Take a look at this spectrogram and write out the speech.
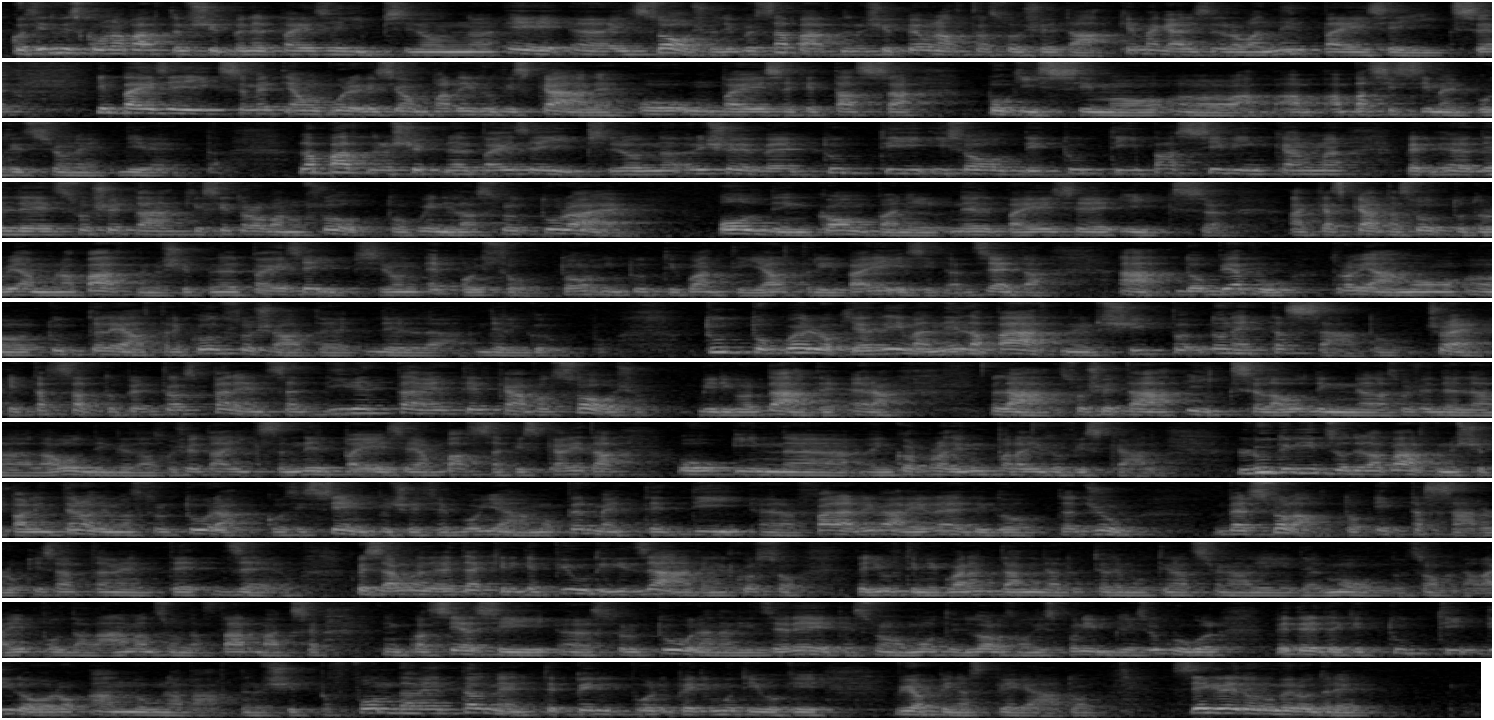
costituiscono una partnership nel paese Y e eh, il socio di questa partnership è un'altra società che magari si trova nel paese X. Il paese X mettiamo pure che sia un paradiso fiscale o un paese che tassa pochissimo, eh, a, a bassissima imposizione diretta. La partnership nel paese Y riceve tutti i soldi, tutti i passive income per, eh, delle società che si trovano sotto, quindi la struttura è holding company nel paese X, a cascata sotto troviamo una partnership nel paese Y e poi sotto in tutti quanti gli altri paesi da Z a W troviamo uh, tutte le altre consociate del, del gruppo. Tutto quello che arriva nella partnership non è tassato, cioè è tassato per trasparenza direttamente il capo socio. Vi ricordate? Era la società X, la holding, la, della, la holding della società X nel paese a bassa fiscalità o in, uh, incorporata in un paradiso fiscale. L'utilizzo della partnership all'interno di una struttura così semplice, se vogliamo, permette di eh, far arrivare il reddito da giù verso l'alto e tassarlo esattamente zero. Questa è una delle tecniche più utilizzate nel corso degli ultimi 40 anni da tutte le multinazionali del mondo, insomma dalla Apple, dalla Amazon, da Starbucks, in qualsiasi eh, struttura analizzerete, sono, molte di loro sono disponibili su Google, vedrete che tutti di loro hanno una partnership, fondamentalmente per il, per il motivo che vi ho appena spiegato. Segreto numero 3,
